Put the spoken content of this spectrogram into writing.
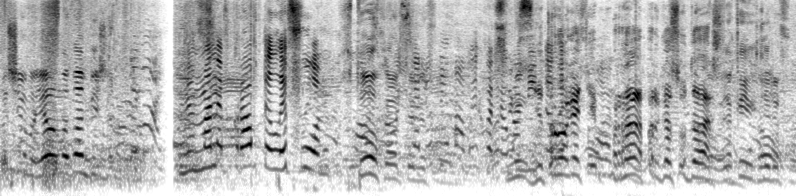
Зачем? Я вам надам вечір. В мене вкрав телефон. Хто вкрав телефон? Мій трогайте прапор государства. Який телефон?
